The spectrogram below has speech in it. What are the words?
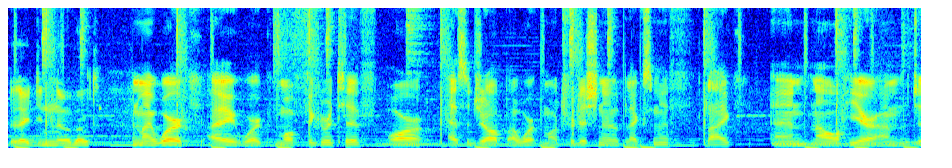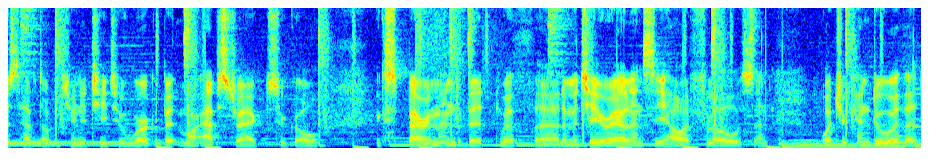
that I didn't know about. In my work I work more figurative or as a job I work more traditional blacksmith-like and now here I just have the opportunity to work a bit more abstract, to go experiment a bit with uh, the material and see how it flows and what you can do with it.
